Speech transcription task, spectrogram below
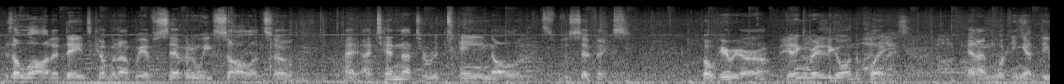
There's a lot of dates coming up. We have seven weeks solid, so I, I tend not to retain all of the specifics. But here we are, getting ready to go on the plane. And I'm looking at the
